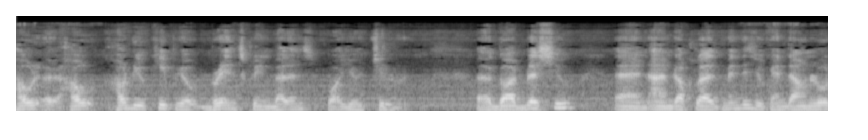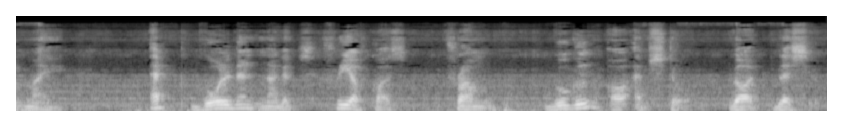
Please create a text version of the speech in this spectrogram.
how, uh, how, how do you keep your brain screen balance for your children. Uh, God bless you and I am Dr. Lal Mendis. You can download my app Golden Nuggets free of cost from Google or App Store. God bless you.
